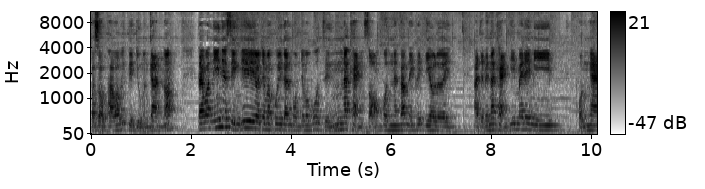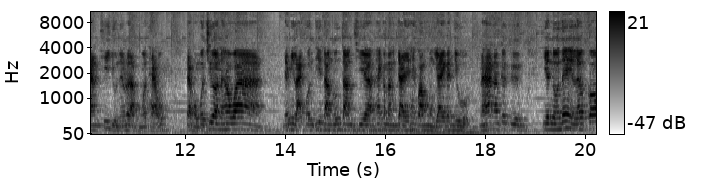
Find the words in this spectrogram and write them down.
ประสบภาวะวิกฤตอยู่เหมือนกันเนาะแต่วันนี้เนี่ยสิ่งที่เราจะมาคุยกันผมจะมาพูดถึงนักแข่ง 2 คนนะครับในคลิปเดียวเลย อาจจะเป็นนักแข่งที่ไม่ได้มีผลงานที่อยู่ในระดับหัวแถว แต่ผมก็เชื่อนะฮะว่ายังมีหลายคนที่ตามลุ้นตามเชียร์ให้กำลังใจให้ความห่วงใยกันอยู่นะฮะนั่นก็คือเยนโนเน่แล้วก็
